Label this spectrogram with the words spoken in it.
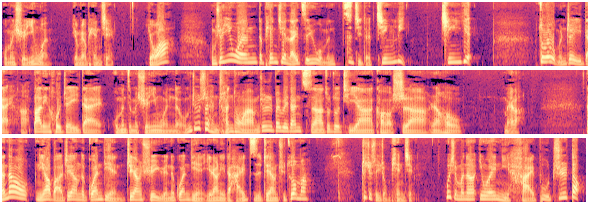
我们学英文有没有偏见？有啊。我们学英文的偏见来自于我们自己的经历、经验。作为我们这一代啊，八零后这一代，我们怎么学英文的？我们就是很传统啊，我们就是背背单词啊，做做题啊，考考试啊，然后没了。难道你要把这样的观点、这样学语言的观点，也让你的孩子这样去做吗？这就是一种偏见。为什么呢？因为你还不知道，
